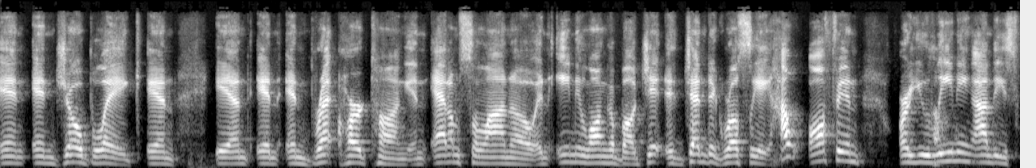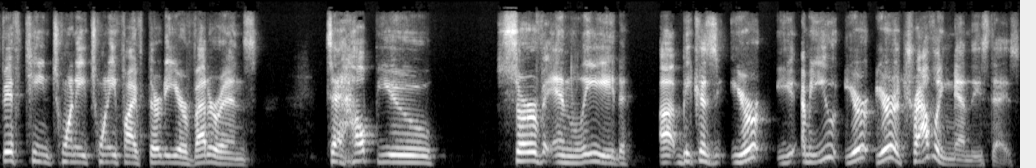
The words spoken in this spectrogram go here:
and and Joe Blake and and and and Brett Hartung and Adam Solano and Amy Longabaugh, Jen DeGrossier. How often are you leaning on these 15, 20, 25, 30 year veterans to help you serve and lead? Uh, because you're, you, I mean, you you're you're a traveling man these days.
